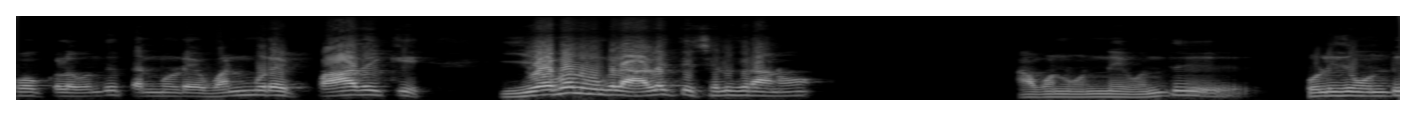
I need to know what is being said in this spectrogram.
போக்கில் வந்து தன்னுடைய வன்முறை பாதைக்கு எவன் உங்களை அழைத்து செல்கிறானோ அவன் உன்னை வந்து பொழுது கொண்டு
